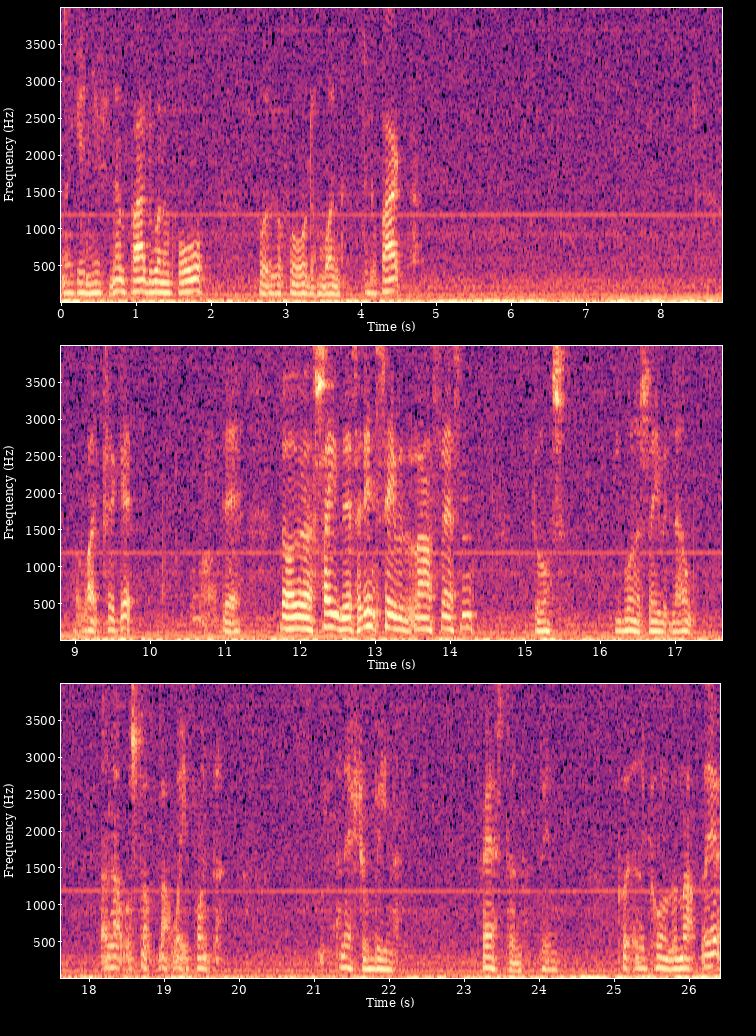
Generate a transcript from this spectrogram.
And again use numpad 1 and 4 4 to go forward and 1 to go back. Right click it there. Now I'm going to save this. I didn't save it at the last lesson of course you want to save it now. And that will stop that waypoint an extra being pressed and being put in the corner of the map there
